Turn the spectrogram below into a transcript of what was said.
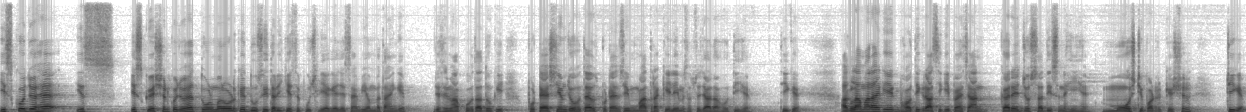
इसको जो है, इस इस क्वेश्चन को जो है तोड़ मरोड़ के दूसरी तरीके से पूछ लिया गया, जैसे अभी हम बताएँगे। जैसे मैं आपको बता दूँ कि पोटेशियम जो होता है, उस पोटेशियम की मात्रा केले में सबसे ज़्यादा होती है, ठीक है? अगला हमारा है कि एक भौतिक राशि की पहचान करे जो सदिश नहीं है मोस्ट इंपॉर्टेंट क्वेश्चन ठीक है?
